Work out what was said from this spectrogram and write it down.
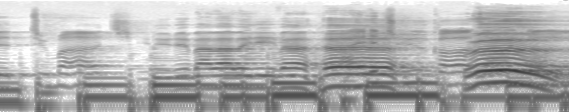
did too much. I did you cause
